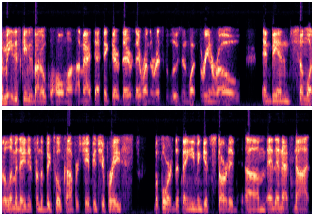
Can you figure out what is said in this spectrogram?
to me, this game is about Oklahoma. I mean, I, I think they're they're they run the risk of losing what three in a row and being somewhat eliminated from the Big 12 conference championship race before the thing even gets started. Um, and and that's not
